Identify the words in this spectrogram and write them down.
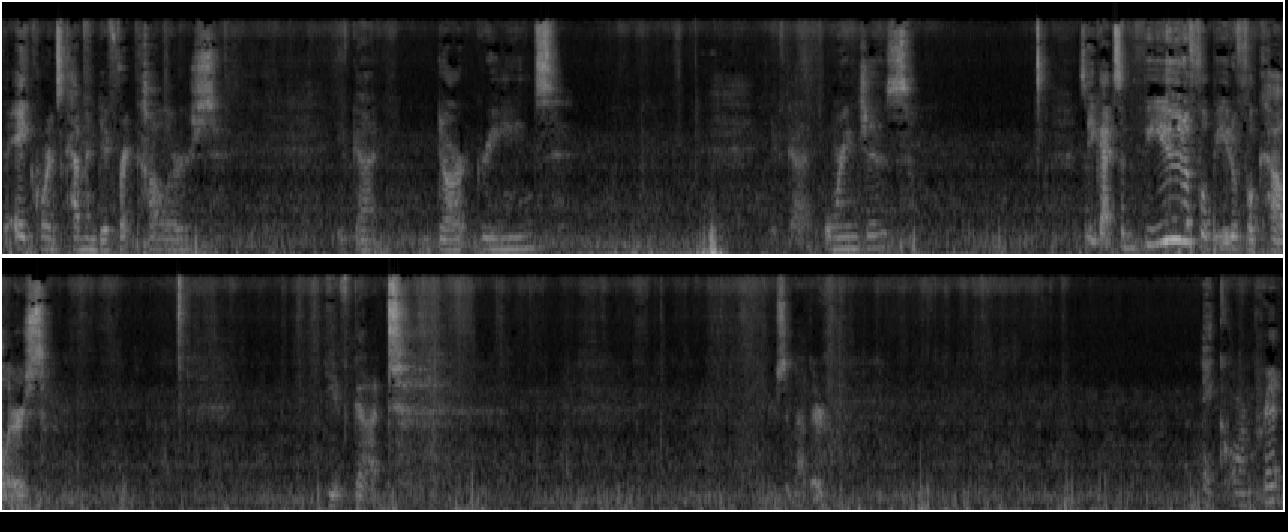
The acorns come in different colors. You've got dark greens. You've got oranges. So you got some beautiful, beautiful colors. You've got, here's another acorn print.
